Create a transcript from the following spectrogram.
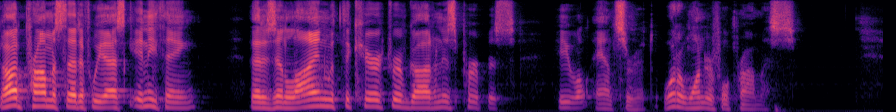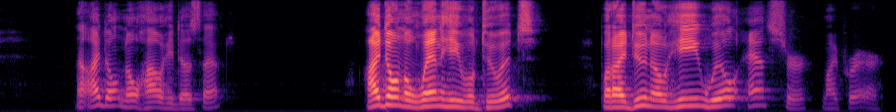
God promised that if we ask anything that is in line with the character of God and His purpose, He will answer it. What a wonderful promise. Now, I don't know how He does that. I don't know when He will do it but I do know He will answer my prayer.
